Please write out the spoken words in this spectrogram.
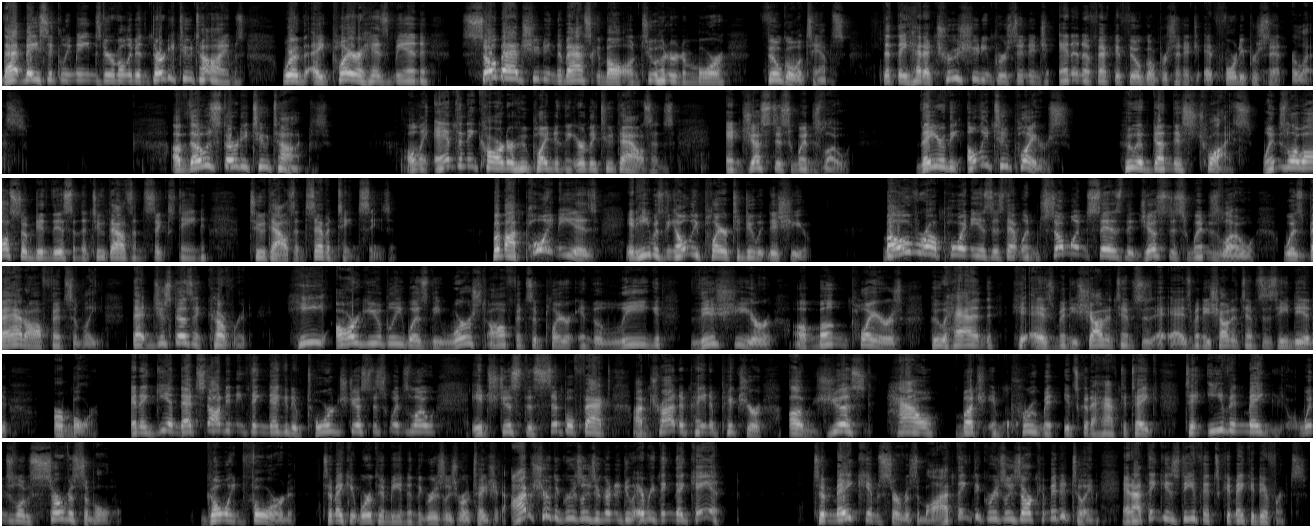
That basically means there have only been 32 times where a player has been so bad shooting the basketball on 200 or more field goal attempts that they had a true shooting percentage and an effective field goal percentage at 40% or less. Of those 32 times, only Anthony Carter, who played in the early 2000s, and Justise Winslow, they are the only two players who have done this twice. Winslow also did this in the 2016 2017 season. But my point is, and he was the only player to do it this year. My overall point is, is that when someone says that Justise Winslow was bad offensively, that just doesn't cover it. He arguably was the worst offensive player in the league this year among players who had as many shot attempts as, as many shot attempts as he did or more. And again, that's not anything negative towards Justise Winslow. It's just the simple fact I'm trying to paint a picture of just how much improvement it's going to have to take to even make Winslow serviceable going forward to make it worth him being in the Grizzlies rotation. I'm sure the Grizzlies are going to do everything they can to make him serviceable. I think the Grizzlies are committed to him, and I think his defense can make a difference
